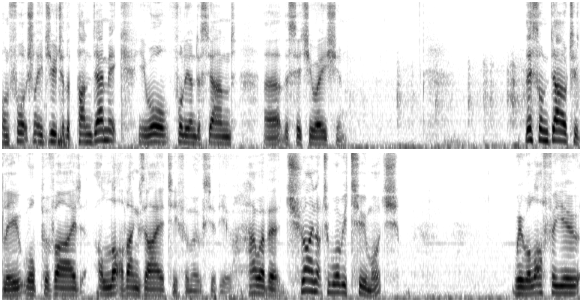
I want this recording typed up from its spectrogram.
unfortunately due to the pandemic, you all fully understand uh, the situation. This undoubtedly will provide a lot of anxiety for most of you. However, try not to worry too much. We will offer you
